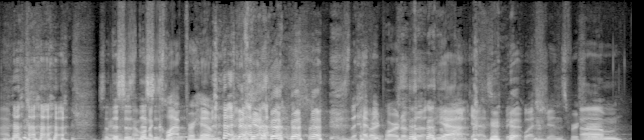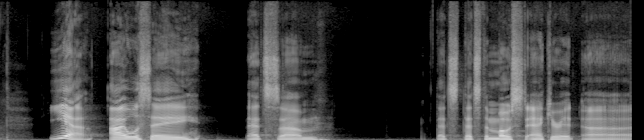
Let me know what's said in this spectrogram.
I'm, So this is I this want to is clap the, for him. this is the heavy part of the, of the Yeah. podcast. Big questions for sure. Um, yeah, I will say that's um, that's that's the most accurate uh,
